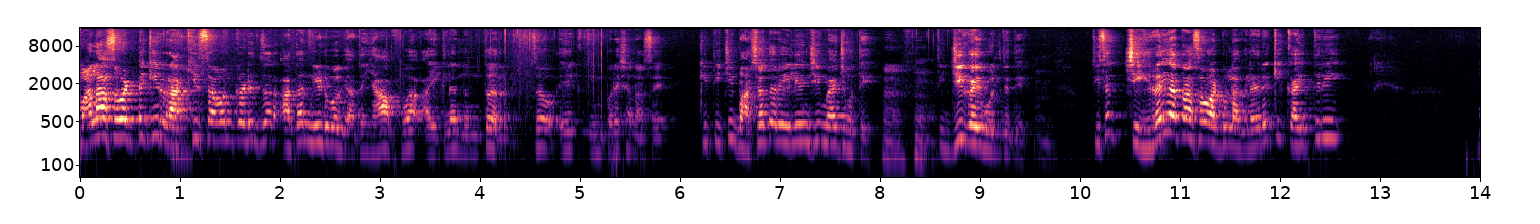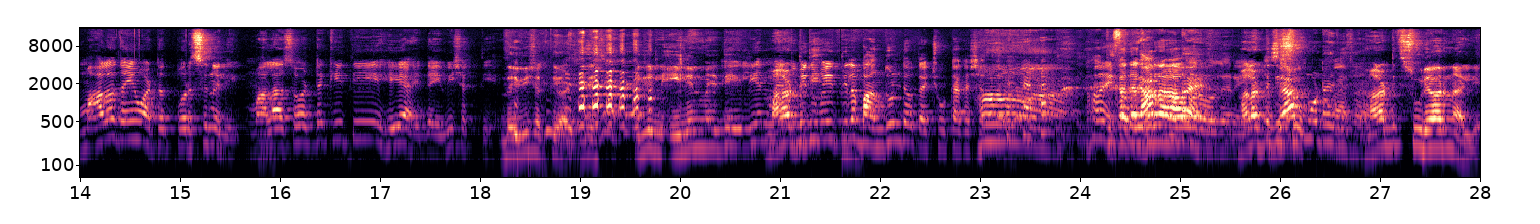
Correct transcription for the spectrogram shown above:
मला असं वाटतं की राखी सावंतकडे जर आता नीट बघ आता ह्या अफवा ऐकल्यानंतर एक इम्प्रेशन असं आहे की तिची भाषा तर एलियनशी मॅच होते. ती जी काही बोलते ते. तिचा चेहराही आता असं वाटू लागलाय रे की काहीतरी मला नाही वाटत पर्सनली मला असं वाटतं की ती हे आहे दैवी शक्ती आहे. दैवी शक्ती वाटते. एलियन म्हणजे एलियन मला वाटतं तुम्ही तिला बांधून ठेवताय छोट्या कशा एखाद्या मला वाटतं ती व्याप सू- मोठा आहे तिचा. मला वाटतं ती सूर्यावरनं आली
